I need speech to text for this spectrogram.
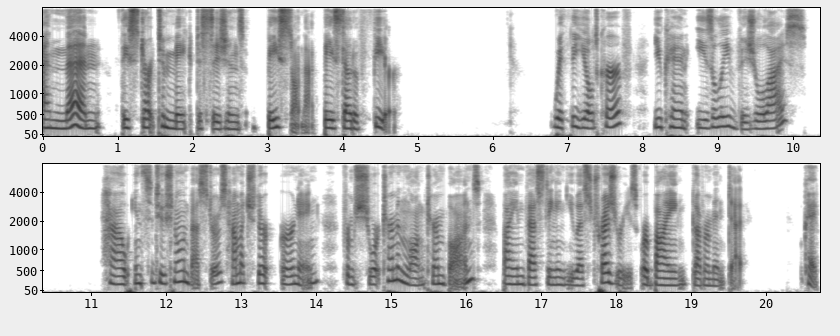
and then they start to make decisions based on that, based out of fear. With the yield curve, you can easily visualize how institutional investors how much they're earning from short-term and long-term bonds by investing in US treasuries or buying government debt. Okay,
